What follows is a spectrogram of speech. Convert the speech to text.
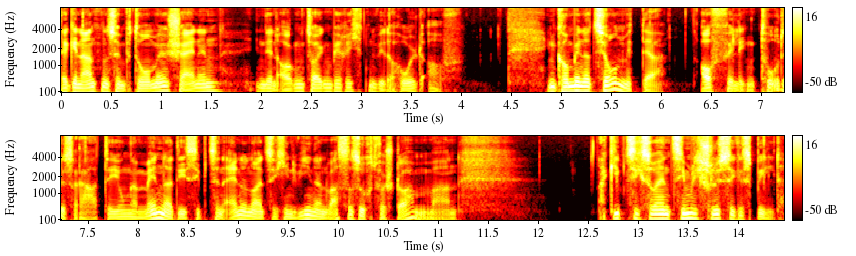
der genannten Symptome scheinen in den Augenzeugenberichten wiederholt auf. In Kombination mit der auffälligen Todesrate junger Männer, die 1791 in Wien an Wassersucht verstorben waren, ergibt sich so ein ziemlich schlüssiges Bild.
